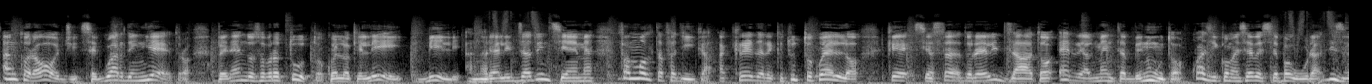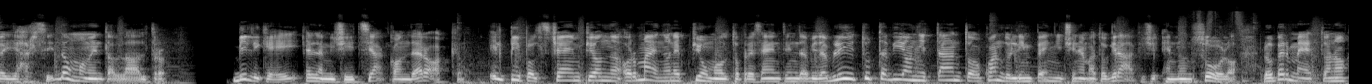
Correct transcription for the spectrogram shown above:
ancora oggi, se guarda indietro, vedendo soprattutto quello che lei e Billy hanno realizzato insieme, fa molta fatica a credere che tutto quello che sia stato realizzato è realmente avvenuto, quasi come se avesse paura di svegliarsi da un momento all'altro. Billy Kay e l'amicizia con The Rock. Il People's Champion ormai non è più molto presente in WWE, tuttavia ogni tanto quando gli impegni cinematografici e non solo lo permettono,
